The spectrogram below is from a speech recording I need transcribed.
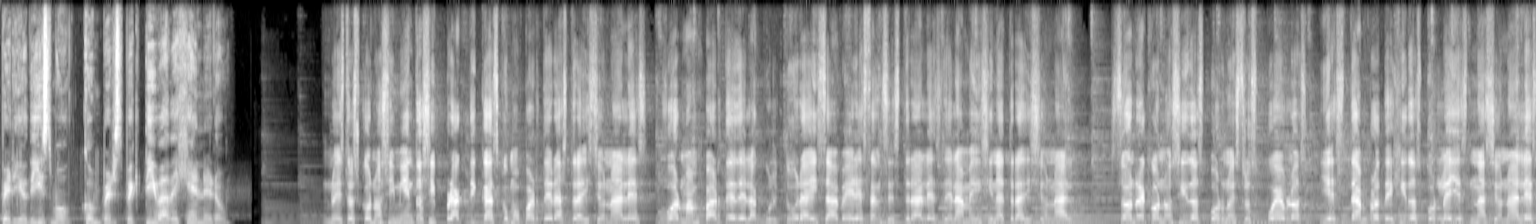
periodismo con perspectiva de género. Nuestros conocimientos y prácticas como parteras tradicionales forman parte de la cultura y saberes ancestrales de la medicina tradicional. Son reconocidos por nuestros pueblos y están protegidos por leyes nacionales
